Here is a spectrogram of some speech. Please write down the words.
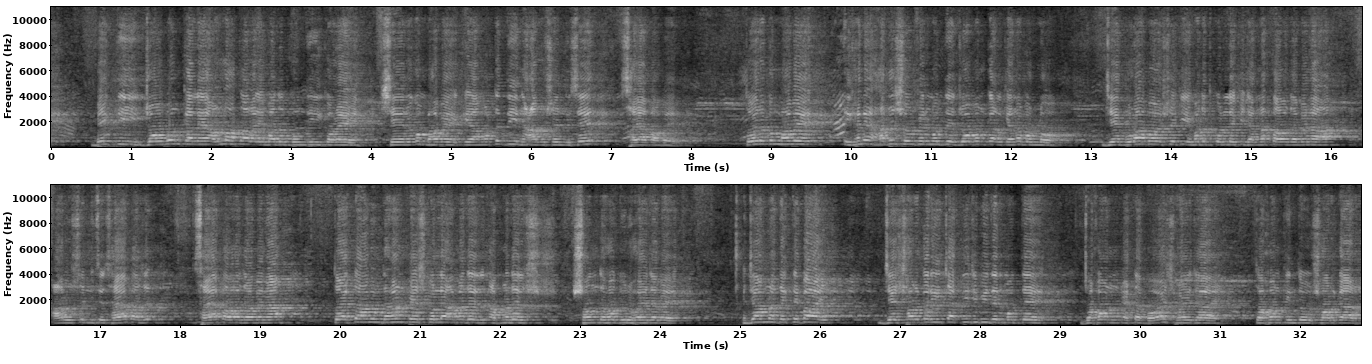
ব্যক্তি যৌবনকালে আল্লাহ তাআলা ইবাদত বন্দি করে, সে এরকম ভাবে কেয়ামতের দিন আরও সে নিচে ছায়া পাবে। তো এরকম ভাবে এখানে হাদিস শরীফের মধ্যে যৌবনকাল কেন বলল? যে বুড়া বয়সে কি ইবাদত করলে কি জান্নাত পাওয়া যাবে না? আর সে নিচে ছায়া পাওয়া ছায়া পাওয়া যাবে না? তো একটা আমি উদাহরণ পেশ করলে আমাদের, আপনাদের সন্দেহ দূর হয়ে যাবে। যে আমরা দেখতে পাই যে সরকারি চাকরিজীবীদের মধ্যে যখন একটা বয়স হয়ে যায়, তখন কিন্তু সরকার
